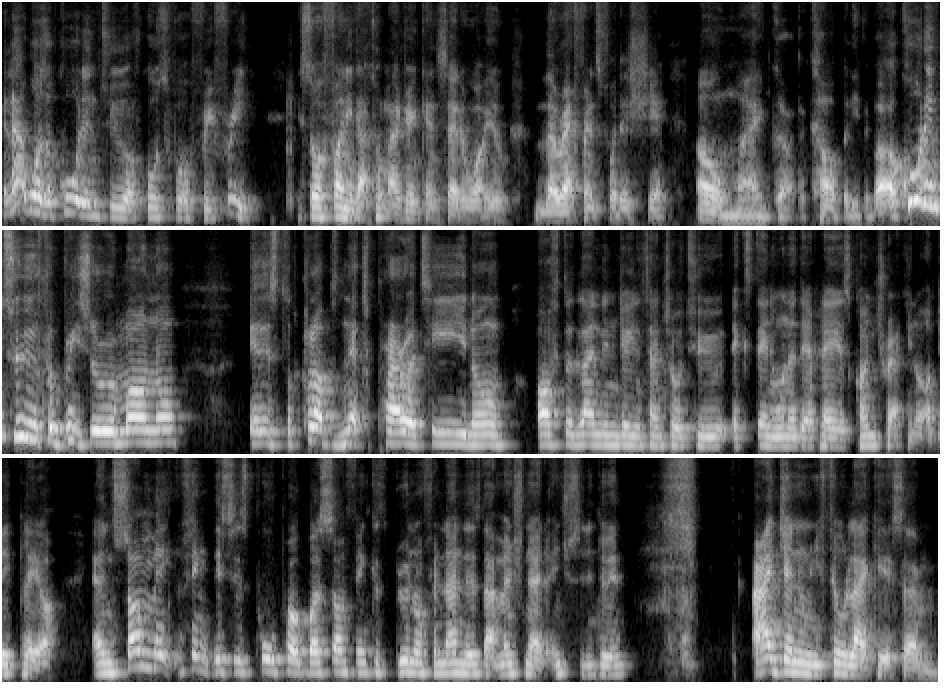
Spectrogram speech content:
and that was according to, of course, for free free. It's so funny that I took my drink and said what the reference for this shit. Oh my god, I can't believe it. But according to Fabrizio Romano, it is the club's next priority, you know, after landing Jadon Sancho to extend one of their players' contract, you know, a big player. And some may think this is Paul Pogba, some think it's Bruno Fernandes that mentioned that are interested in doing. I genuinely feel like it's um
